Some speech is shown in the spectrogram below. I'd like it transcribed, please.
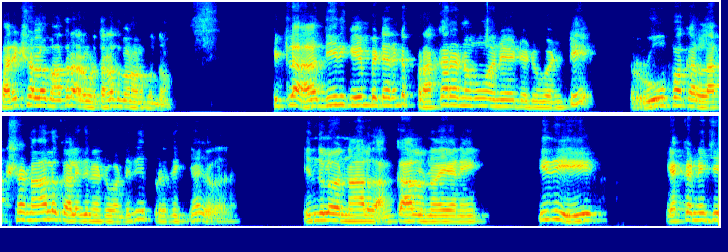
పరీక్షల్లో మాత్రం అరవై తర్వాత మనం అనుకుందాం. ఇట్లా దీనికి ఏం పెట్టారంటే ప్రకరణము అనేటటువంటి రూపక లక్షణాలు కలిగినటువంటిది ప్రతిజ్ఞ యోగ ఇందులో నాలుగు అంకాలు ఉన్నాయని ఇది ఎక్కడి నుంచి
